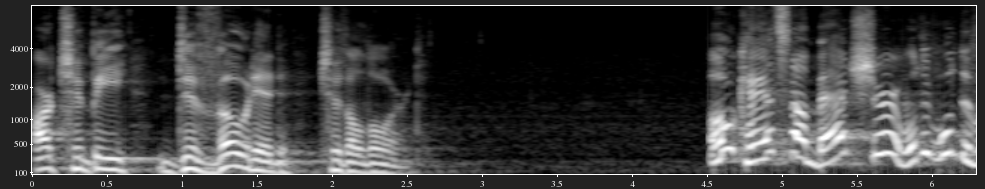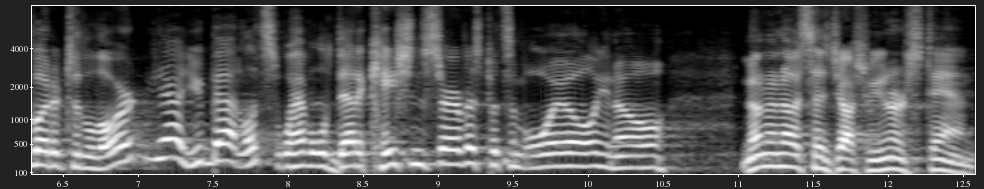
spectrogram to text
are to be devoted to the Lord. Okay, that's not bad. Sure, we'll, we'll devote it to the Lord. Yeah, you bet. Let's we'll have a little dedication service, put some oil, you know. No, no, no, it says Joshua, you don't understand.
